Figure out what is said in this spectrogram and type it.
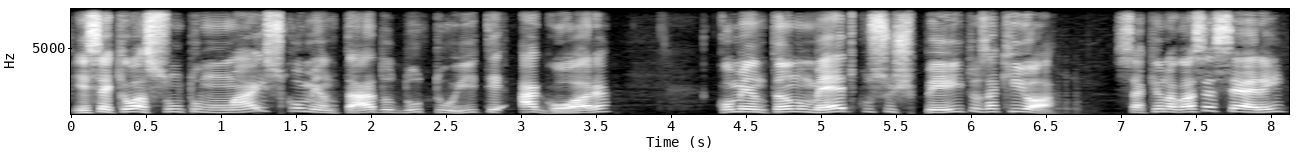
Esse aqui é o assunto mais comentado do Twitter agora, comentando médicos suspeitos. Aqui, ó. Isso aqui o negócio é sério, hein?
